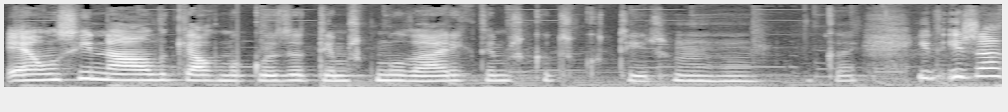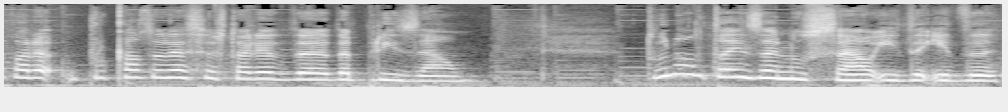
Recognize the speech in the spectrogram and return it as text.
é um sinal de que alguma coisa temos que mudar e que temos que discutir. Uhum. Okay? E, e, já agora, por causa dessa história da, da prisão, tu não tens a noção, e de, e, de,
